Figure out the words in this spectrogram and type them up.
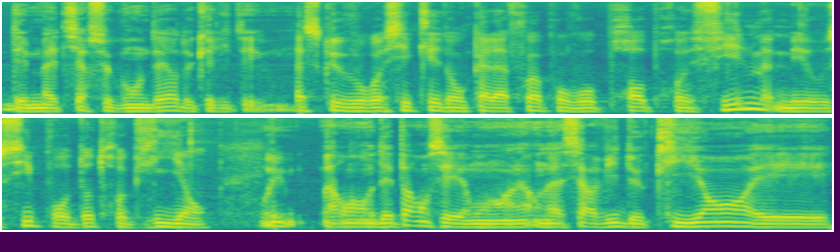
des matières secondaires de qualité. Est-ce que vous recyclez donc à la fois pour vos propres films, mais aussi pour d'autres clients Oui, alors, au départ, on, on, a servi de client et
